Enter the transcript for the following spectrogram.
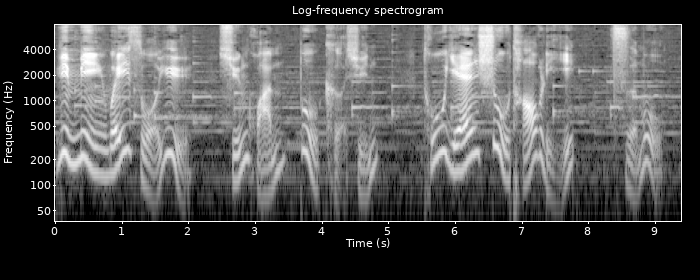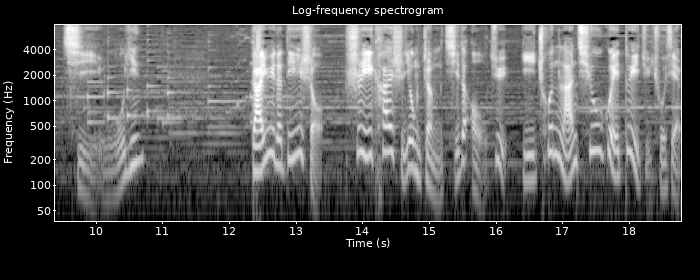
运命为所欲，循环不可寻。徒言树桃李，此木岂无因？感遇的第一首诗一开始用整齐的偶句，以春兰秋桂对举出现。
